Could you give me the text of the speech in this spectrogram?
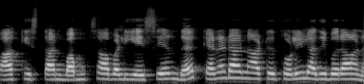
பாகிஸ்தான் வம்சாவளியை சேர்ந்த கனடா நாட்டு தொழிலதிபரான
